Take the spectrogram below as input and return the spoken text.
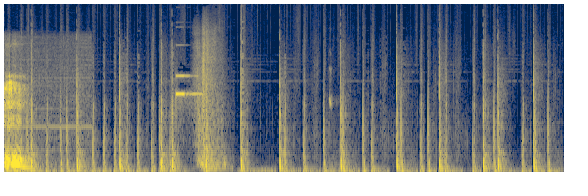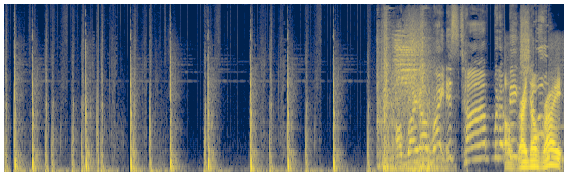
right, all right, it's time for the all big right, show. all right.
